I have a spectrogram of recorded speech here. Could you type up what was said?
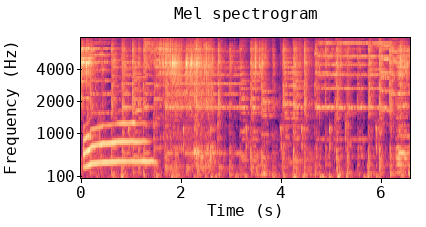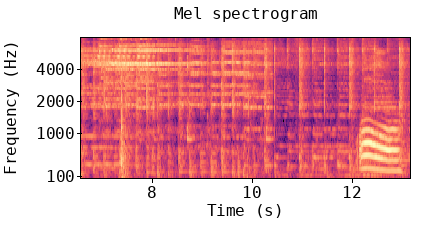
Oh. Oh.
